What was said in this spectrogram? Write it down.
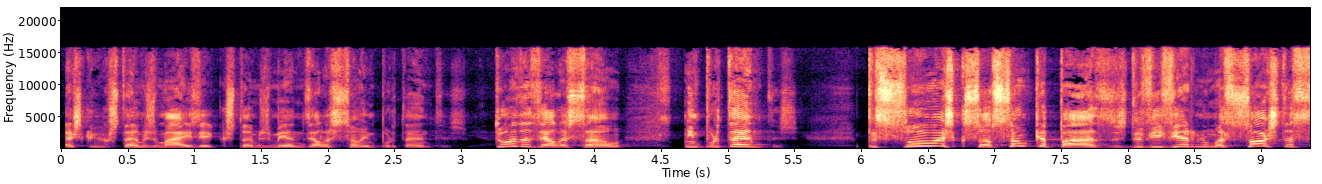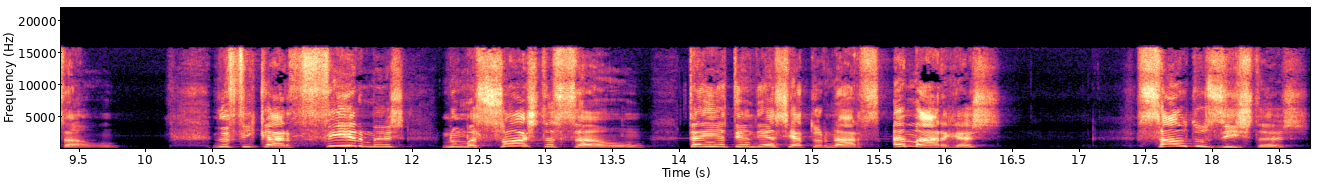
as que gostamos mais e as que gostamos menos, elas são importantes. Todas elas são importantes. Pessoas que só são capazes de viver numa só estação, de ficar firmes numa só estação, têm a tendência a tornar-se amargas, saudosistas,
